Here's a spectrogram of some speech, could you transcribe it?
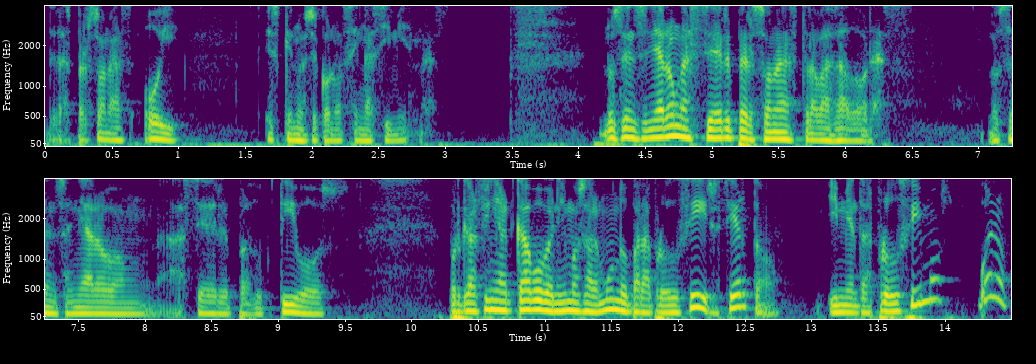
de las personas hoy es que no se conocen a sí mismas. Nos enseñaron a ser personas trabajadoras, nos enseñaron a ser productivos, porque al fin y al cabo venimos al mundo para producir, ¿cierto? Y mientras producimos, bueno,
